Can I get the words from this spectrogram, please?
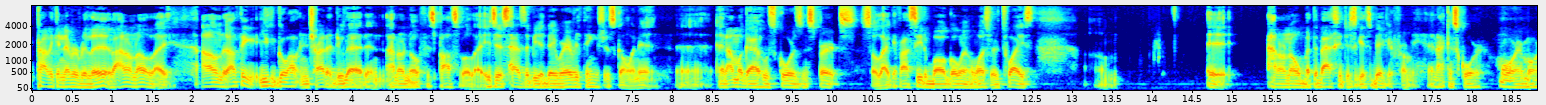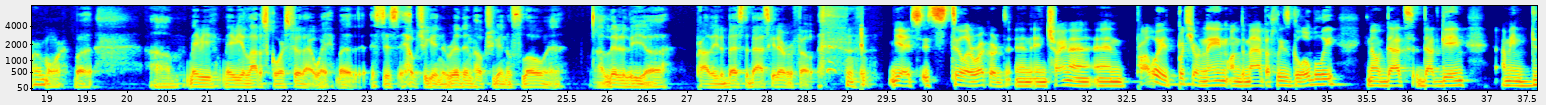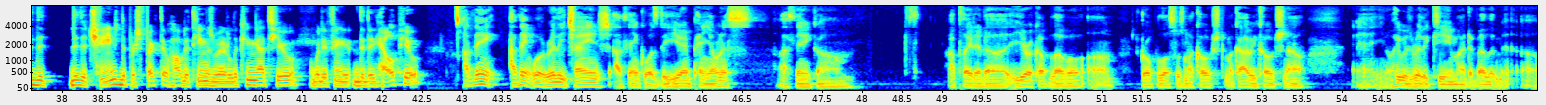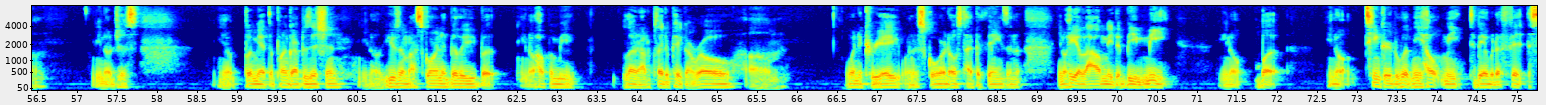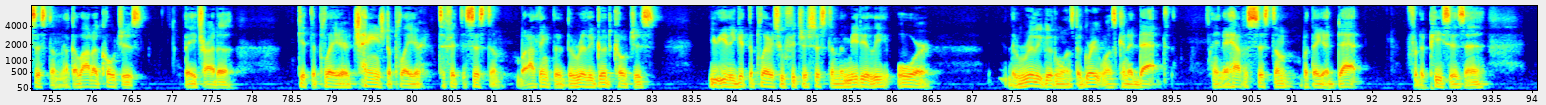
probably can never relive. I don't know. Like I don't know. I think you could go out and try to do that, and I don't know if it's possible. Like it just has to be a day where everything's just going in. Uh, and I'm a guy who scores in spurts. So like if I see the ball go in once or twice, um, it I don't know, but the basket just gets bigger for me, and I can score more and more and more. But um, maybe maybe a lot of scores feel that way, but it's just it helps you get in the rhythm, helps you get in the flow, and I literally uh, probably the best the basket ever felt. yeah, it's it's still a record in, in China, and probably put your name on the map at least globally. You know that that game. I mean, did it did it change the perspective how the teams were looking at you? What do you think? Did it help you? I think I think what really changed, I think, was the year in Panionios. I think um, I played at a Euro Cup level. Um, was my coach, Maccabi coach now, and you know he was really key in my development. Um, you know, just you know, put me at the point guard position. You know, using my scoring ability, but you know, helping me learn how to play the pick and roll, um, when to create, when to score, those type of things. And you know, he allowed me to be me. You know, but you know, tinkered with me, helped me to be able to fit the system. Like a lot of coaches, they try to get the player, change the player to fit the system. But I think the, the really good coaches, you either get the players who fit your system immediately or the really good ones, the great ones can adapt. And they have a system, but they adapt for the pieces and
